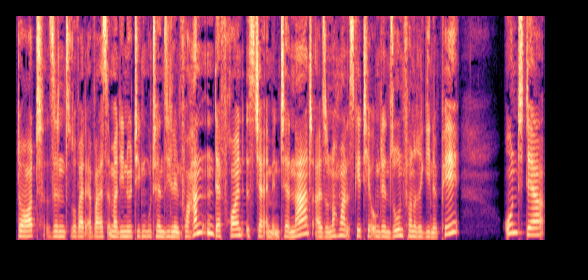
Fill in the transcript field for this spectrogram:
Dort sind, soweit er weiß, immer die nötigen Utensilien vorhanden. Der Freund ist ja im Internat, also nochmal, es geht hier um den Sohn von Regine P. Und der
